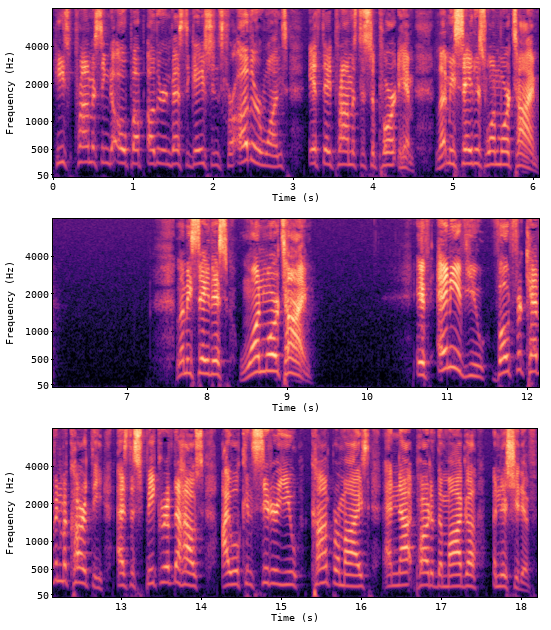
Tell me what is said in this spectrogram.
he's promising to open up other investigations for other ones if they promise to support him. Let me say this one more time. Let me say this one more time. If any of you vote for Kevin McCarthy as the Speaker of the House, I will consider you compromised and not part of the MAGA initiative.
